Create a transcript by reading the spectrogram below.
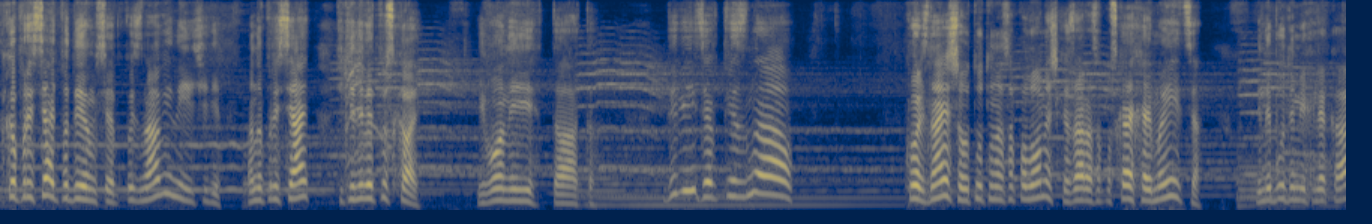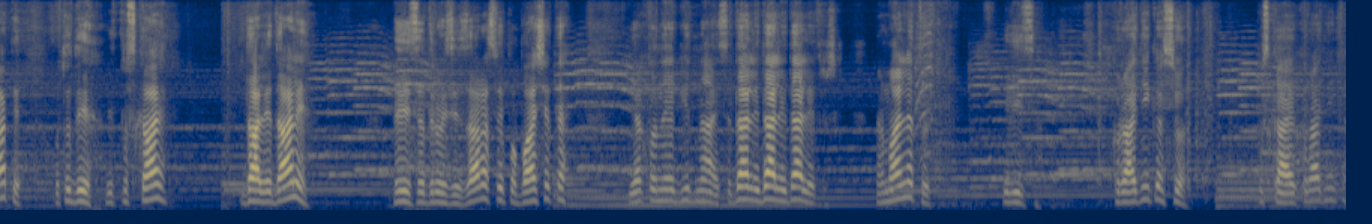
Тільки присядь, подивимося, пізнав він її чи ні? Ану присядь, тільки не відпускай. І вон її тато. Дивіться, впізнав. Коль, знаєш, отут у нас ополоночка, зараз опускай, хай миється. І не будемо їх лякати. Отуди відпускай. Далі, далі. Дивіться, друзі, зараз ви побачите, як вони об'єднаються. Далі, далі, далі трошки. Нормально тут? Дивіться. Акуратненько, все. Пускай акуратненько.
